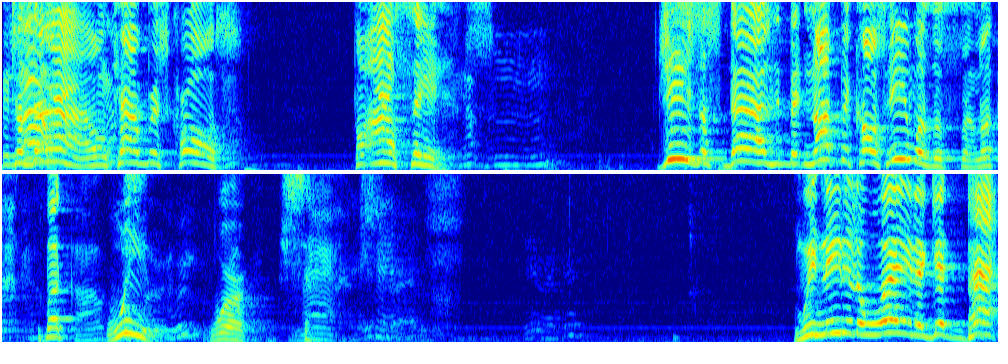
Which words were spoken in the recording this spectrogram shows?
To die on Calvary's cross for our sins. Jesus died, but not because he was a sinner, but we were sinners. We needed a way to get back.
